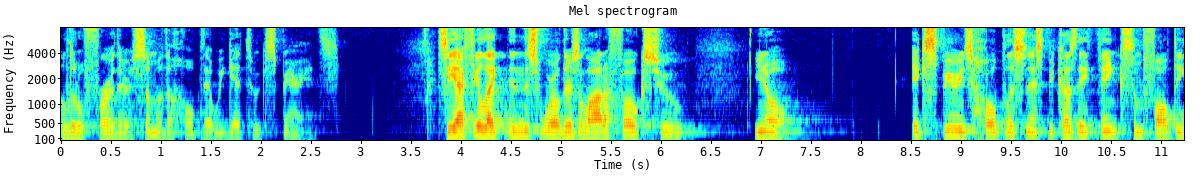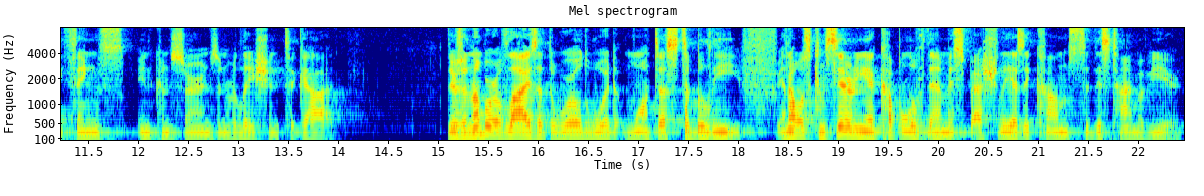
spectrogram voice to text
a little further some of the hope that we get to experience. See, I feel like in this world there's a lot of folks who, you know, experience hopelessness because they think some faulty things in concerns in relation to God. There's a number of lies that the world would want us to believe. And I was considering a couple of them, especially as it comes to this time of year.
